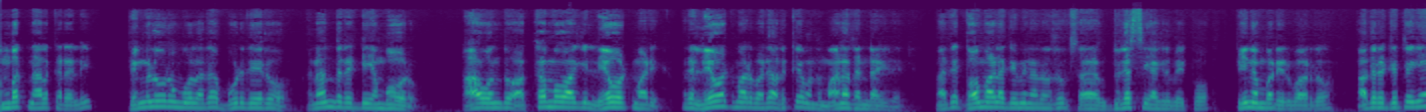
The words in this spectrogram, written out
ಎಂಬತ್ನಾಲ್ಕರಲ್ಲಿ ಬೆಂಗಳೂರು ಮೂಲದ ಬೂಡದೇರು ಅನಂದ ರೆಡ್ಡಿ ಎಂಬುವರು ಆ ಒಂದು ಅಕ್ರಮವಾಗಿ ಲೇಔಟ್ ಮಾಡಿ, ಅಂದರೆ ಲೇಔಟ್ ಮಾಡಬಾರ್ದು, ಅದಕ್ಕೆ ಒಂದು ಮಾನದಂಡ ಇದೆ. ಅದೇ ಗೋಮಾಳ ಜಮೀನು ಅನ್ನೋದು ಸ, ದುರಸ್ತಿ ಆಗಿರಬೇಕು ಪಿ ನಂಬರ್ ಇರಬಾರ್ದು. ಅದರ ಜೊತೆಗೆ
